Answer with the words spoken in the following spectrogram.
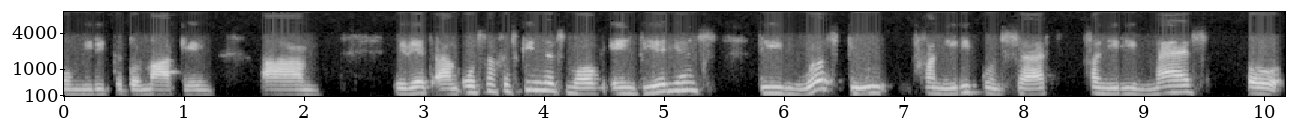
om hierdie te bemark en um jy weet um, ons gaan geskiedenis maak en weer eens die hoofdoel van hierdie konsert van hierdie mass of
